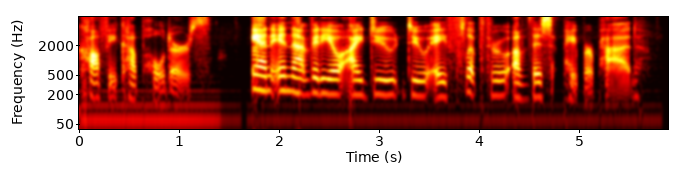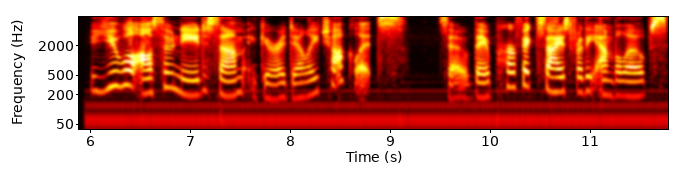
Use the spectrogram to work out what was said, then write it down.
coffee cup holders. And in that video, I do do a flip through of this paper pad. You will also need some Ghirardelli chocolates. So they're perfect size for the envelopes,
